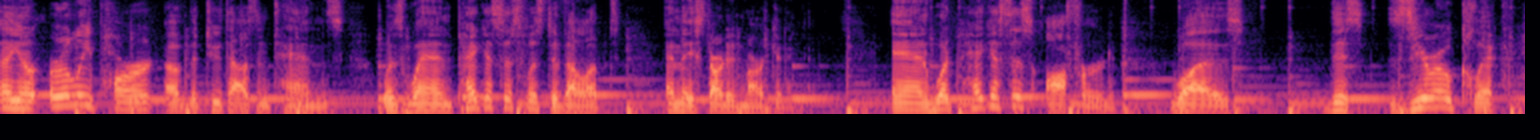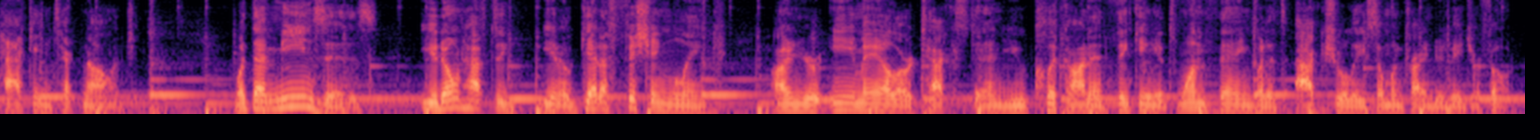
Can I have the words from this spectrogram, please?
Uh, you know, early part of the 2010s was when Pegasus was developed and they started marketing. And what Pegasus offered was this zero click hacking technology. What that means is you don't have to, you know, get a phishing link on your email or text and you click on it thinking it's one thing, but it's actually someone trying to invade your phone.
